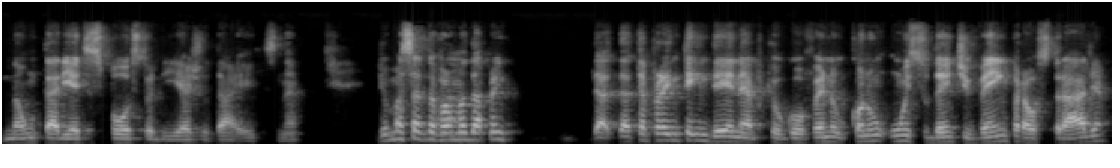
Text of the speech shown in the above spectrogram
não estaria disposto ali a ajudar eles né de uma certa forma dá para até para entender né porque o governo quando um estudante vem para a Austrália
